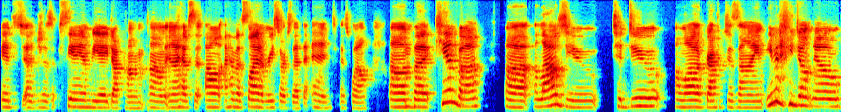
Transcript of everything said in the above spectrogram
it's uh, just canva.com um, and i have I'll, i have a slide of resources at the end as well um, but canva uh, allows you to do a lot of graphic design even if you don't know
